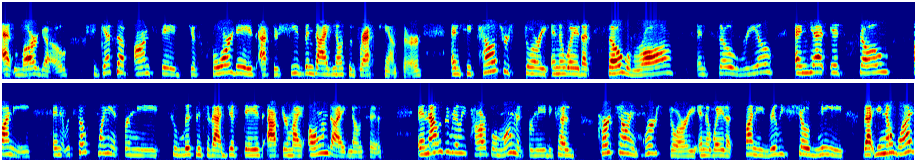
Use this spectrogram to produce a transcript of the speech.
at Largo she gets up on stage just four days after she's been diagnosed with breast cancer, and she tells her story in a way that's so raw and so real, and yet it's so funny. And it was so poignant for me to listen to that just days after my own diagnosis. And that was a really powerful moment for me because her telling her story in a way that's funny really showed me that, you know what?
